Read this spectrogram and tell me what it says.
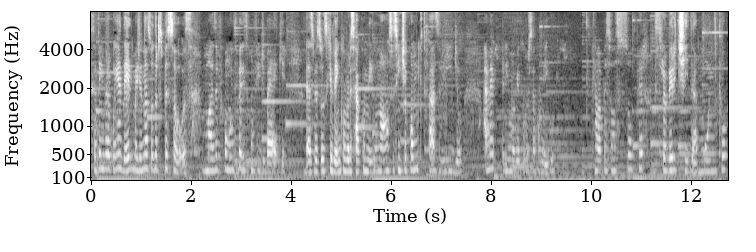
Se eu tenho vergonha dele, imagina as outras pessoas. Mas eu fico muito feliz com o feedback das pessoas que vêm conversar comigo. Nossa, senti como que tu faz vídeo. A minha prima veio conversar comigo, que é uma pessoa super extrovertida, muito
